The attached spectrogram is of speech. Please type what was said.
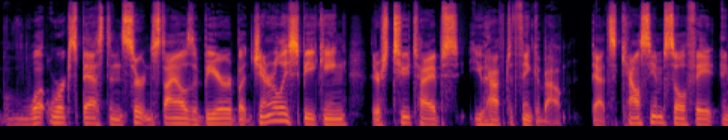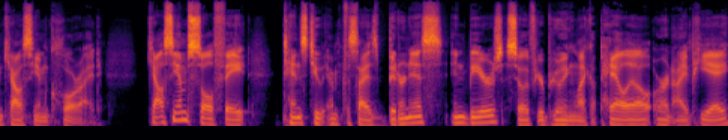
what works best in certain styles of beer, but generally speaking, there's two types you have to think about. That's calcium sulfate and calcium chloride. Calcium sulfate tends to emphasize bitterness in beers. So if you're brewing like a pale ale or an IPA,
